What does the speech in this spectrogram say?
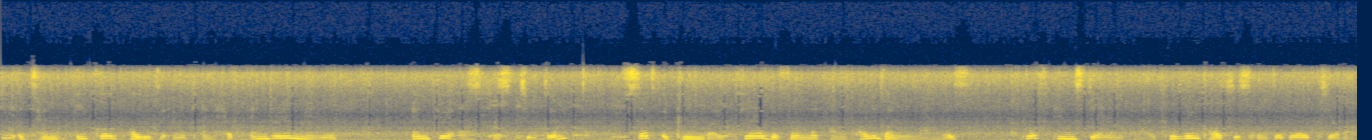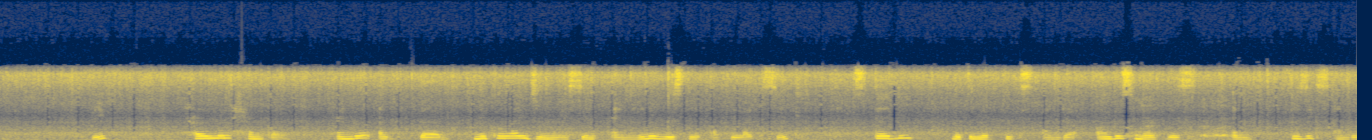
He attended Ecole Polytechnique and had André Marie Ampère as his tutor. Self-acclaimed by Pierre de Fermat on polygonal numbers, proved Green's theorem by proving Cauchy's integral theorem. Fifth, Hermann Hankel enrolled at the Nikolai Gymnasium and University of Leipzig, studied mathematics under August Marcus and physics under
